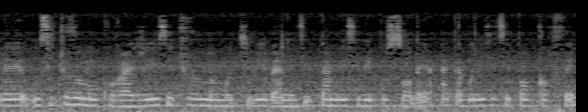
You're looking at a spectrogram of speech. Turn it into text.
plaît ou si tu veux m'encourager, si tu veux me motiver, ben, n'hésite pas à me laisser des pouces en l'air, à t'abonner si ce n'est pas encore fait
